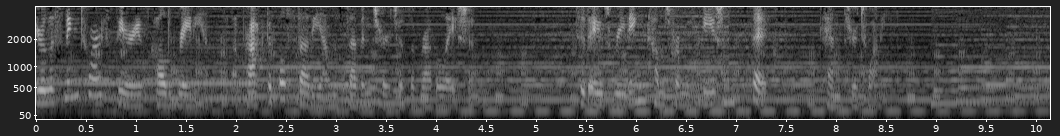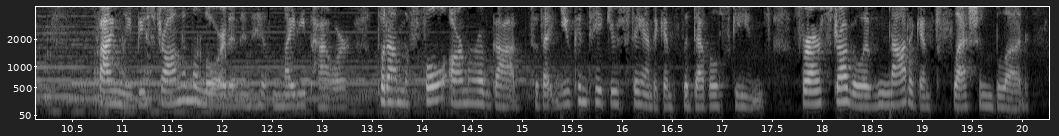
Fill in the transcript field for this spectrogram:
You're listening to our series called Radiance, a practical study on the seven churches of Revelation. Today's reading comes from Ephesians 6 10 through 20. Finally, be strong in the Lord and in his mighty power. Put on the full armor of God so that you can take your stand against the devil's schemes. For our struggle is not against flesh and blood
